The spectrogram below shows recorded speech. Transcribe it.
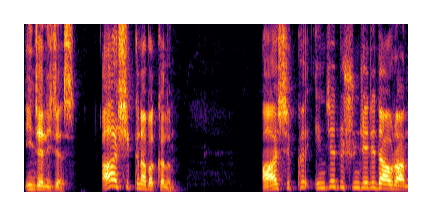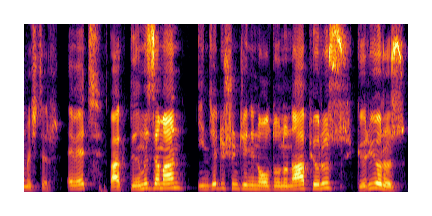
inceleyeceğiz. A şıkkına bakalım. A şıkkı ince düşünceli davranmıştır. Evet baktığımız zaman ince düşüncenin olduğunu ne yapıyoruz? Görüyoruz.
